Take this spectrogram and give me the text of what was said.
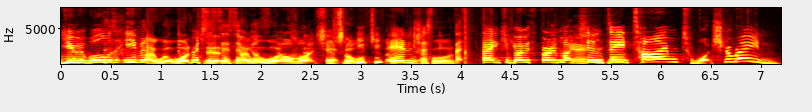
you will even I will watch criticism. It. I will you'll watch still it. watch it. Interesting. Thank you both very thank much you. indeed. Time to watch Lorraine.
